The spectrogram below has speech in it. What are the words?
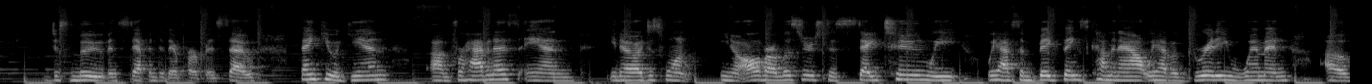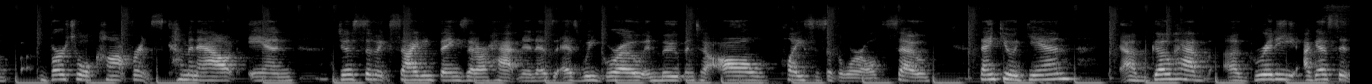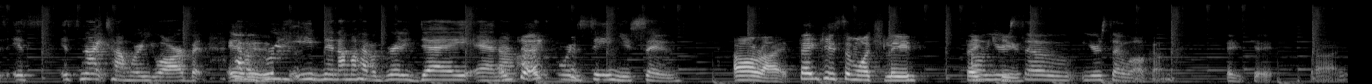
just move and step into their purpose. So thank you again um, for having us. And you know i just want you know all of our listeners to stay tuned. We we have some big things coming out. We have a gritty women uh, virtual conference coming out and just some exciting things that are happening as as we grow and move into all places of the world. So thank you again um, go have a gritty. I guess it's it's it's nighttime where you are, but have it a is. gritty evening. I'm gonna have a gritty day, and um, okay. I look forward to seeing you soon. All right. Thank you so much, Lynn. Thank oh, you're you. so you're so welcome. Okay. Bye.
